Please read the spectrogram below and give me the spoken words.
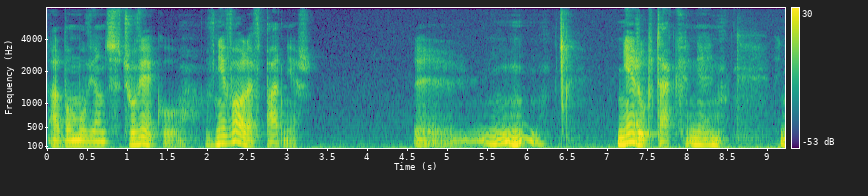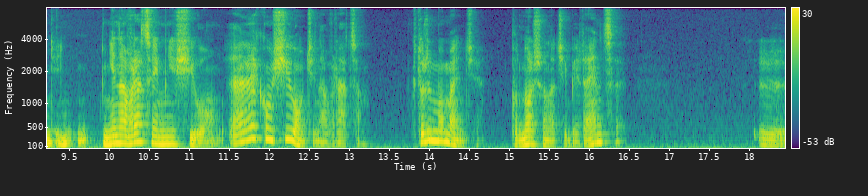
albo mówiąc: Człowieku, w niewolę wpadniesz. Yy, nie rób tak. Nie, nie, nie nawracaj mnie siłą. A jaką siłą cię nawracam? W którym momencie? Podnoszę na ciebie ręce? Yy,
